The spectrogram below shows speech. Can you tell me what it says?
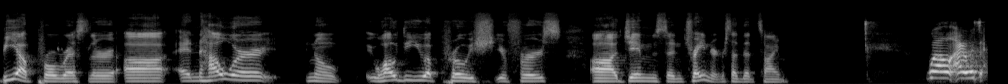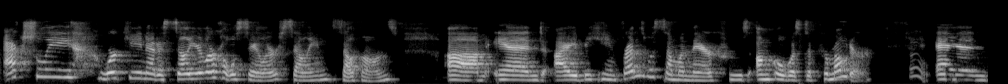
be a pro wrestler. Uh, and how were, you know, how do you approach your first uh, gyms and trainers at that time? Well, I was actually working at a cellular wholesaler selling cell phones. Um, and I became friends with someone there whose uncle was a promoter. Oh. And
